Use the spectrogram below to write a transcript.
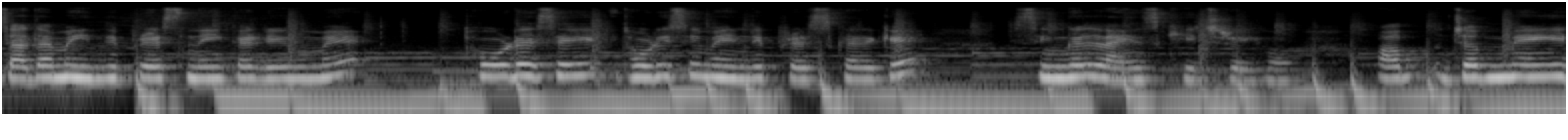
ज़्यादा मेहंदी प्रेस नहीं कर रही हूँ मैं, थोड़े से, थोड़ी सी मेहंदी प्रेस करके सिंगल लाइंस खींच रही हूँ। अब जब मैं ये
